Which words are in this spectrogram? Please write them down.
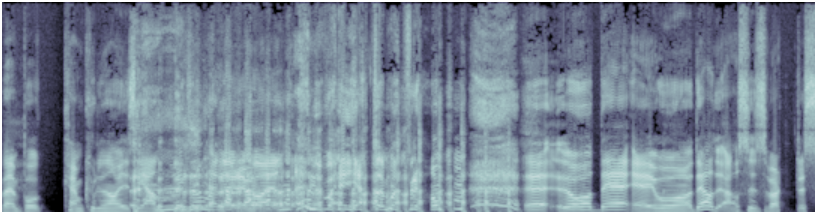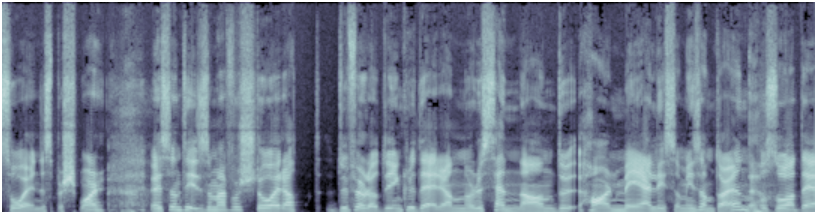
være med på Camp Culinaris igjen, liksom? Eller hva enn? Bare gjette meg fram. Uh, og det er jo Det hadde jeg syntes vært sårende spørsmål. Eh, Samtidig som jeg forstår at du føler at du inkluderer han når du sender han Du har han med liksom i samtalen. Og så det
